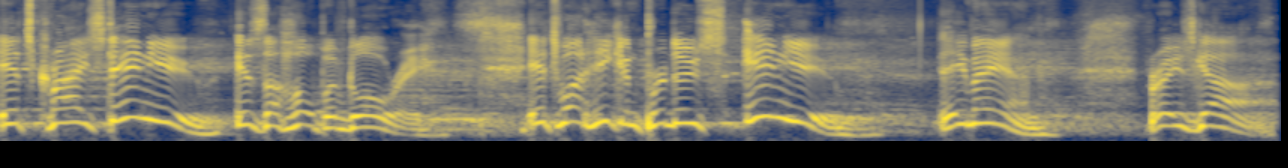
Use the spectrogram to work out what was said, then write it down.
It's Christ in you is the hope of glory. It's what he can produce in you. Amen. Praise God.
